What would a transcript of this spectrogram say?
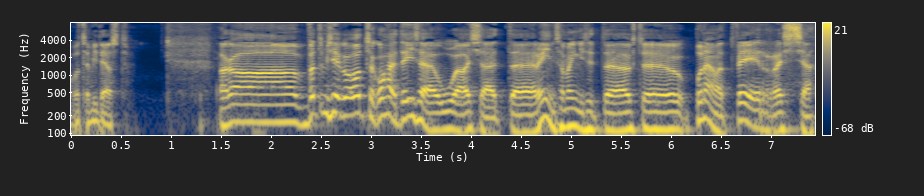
otsevideost. aga võtame siia otsa kohe teise uue asja, et äh, Rein, sa mängisid äh, ühte põnevat VR asja,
